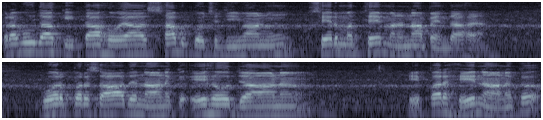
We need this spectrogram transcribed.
ਪ੍ਰਭੂ ਦਾ ਕੀਤਾ ਹੋਇਆ ਸਭ ਕੁਝ ਜੀਵਾਂ ਨੂੰ ਸਿਰ ਮੱਥੇ ਮੰਨਣਾ ਪੈਂਦਾ ਹੈ। ਗੁਰ ਪ੍ਰਸਾਦ ਨਾਨਕ ਇਹੋ ਜਾਣ ਇਹ ਪਰ ਹੈ ਨਾਨਕ,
